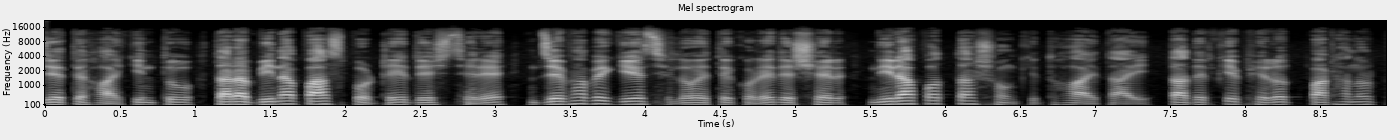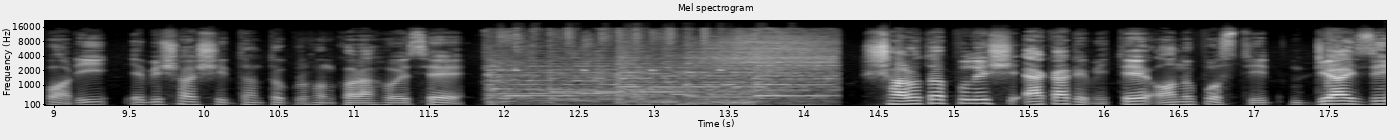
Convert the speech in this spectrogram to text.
যেতে হয়। কিন্তু তারা বিনা পাসপোর্টে দেশ ছেড়ে যেভাবে গিয়েছিল, এতে করে দেশের নিরাপত্তা শঙ্কিত হয়। তাই তাদেরকে ফেরত পাঠানোর পরই এ বিষয়ে সিদ্ধান্ত গ্রহণ করা হয়েছে। সারদা পুলিশ একাডেমিতে অনুপস্থিত ডিআইজি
